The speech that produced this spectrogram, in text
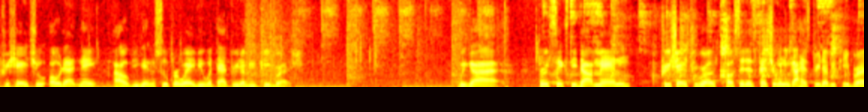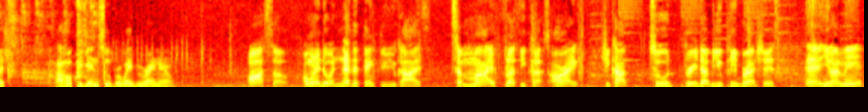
Appreciate you, O that Nate. I hope you're getting super wavy with that 3WP brush. We got 360 Dot Manny. appreciate you, bro. Posted his picture when he got his 3WP brush. I hope he getting super wavy right now. Also, I want to do another thank you, you guys, to my Fluffy Puffs. All right, she copped two 3WP brushes and you know what I mean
